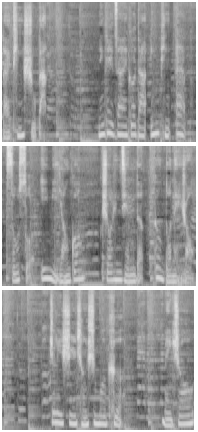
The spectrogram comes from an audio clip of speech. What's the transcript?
来听书吧。您可以在各大音频 App 搜索“一米阳光”，收听节目的更多内容。这里是城市默客，每周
